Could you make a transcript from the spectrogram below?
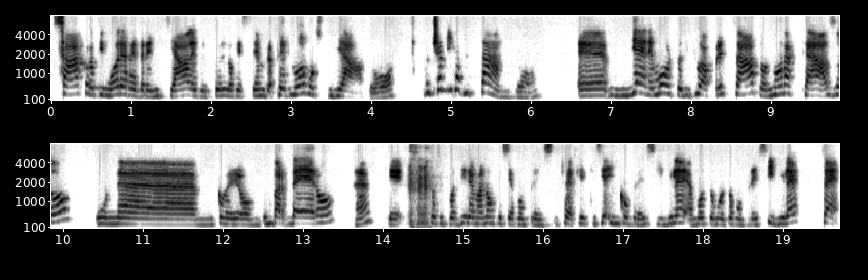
sacro timore reverenziale per quello che sembra, per l'uomo studiato, non c'è mica più tanto. Eh, viene molto di più apprezzato, non a caso, un, eh, come, un barbero, eh, che uh-huh. si può dire, ma non che sia, comprensi- cioè che, che sia incomprensibile, è molto molto comprensibile. Cioè,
